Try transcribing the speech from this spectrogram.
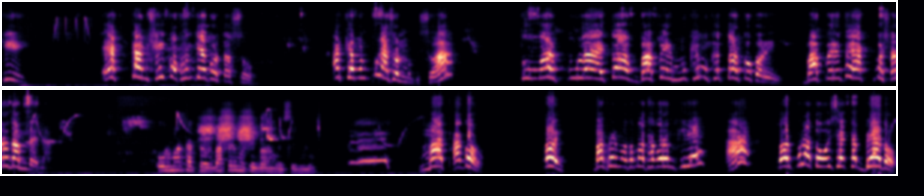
কি? এক কাম সেই কখন দিয়া করতেছ? আর কেমন পুরা জন্ম দিছ আ হ্যাঁ? তোমার পুলায় তো বাপের মুখে মুখে তর্ক করে। বাপের তো এক পয়সারও দাম দেয় না। ওর মাথা তো ওর বাপের মতোই গরম হয়েছে বুবু। মাথা গরম। ওই বাপের মতো মাথা গরম কি রে? হ্যাঁ তোর পুলা তো হইছে একটা বেদক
